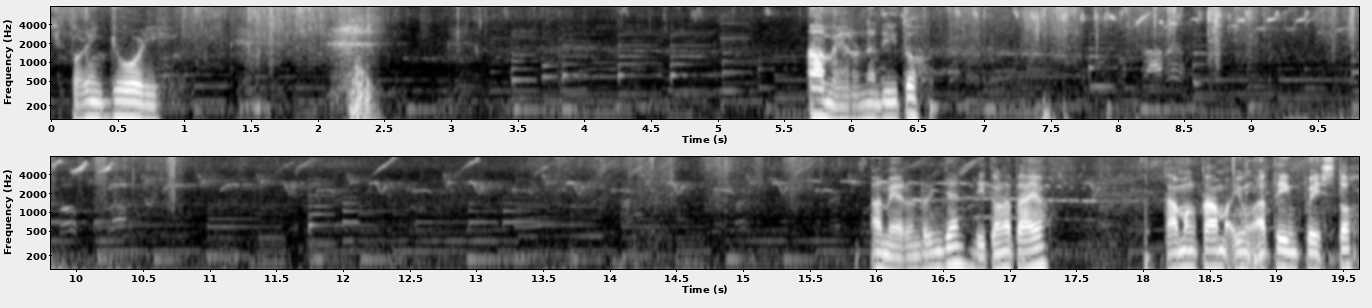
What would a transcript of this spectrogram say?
Sparring Jory. Ah, meron na dito. Ah, meron rin dyan. Dito na tayo. Tamang-tama yung ating pwesto.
